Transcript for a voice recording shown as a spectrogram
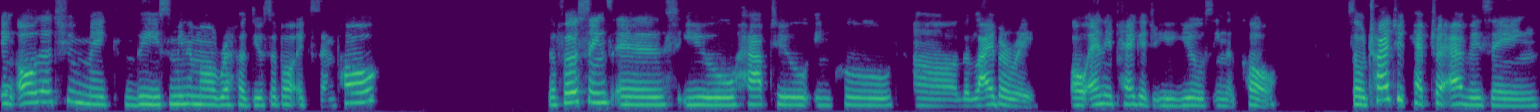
in order to make this minimal reproducible example, the first thing is you have to include uh, the library or any package you use in the code. So try to capture everything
